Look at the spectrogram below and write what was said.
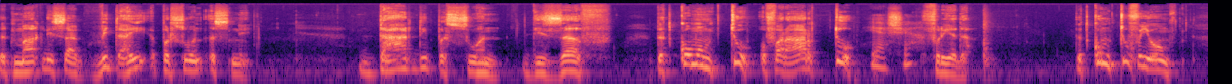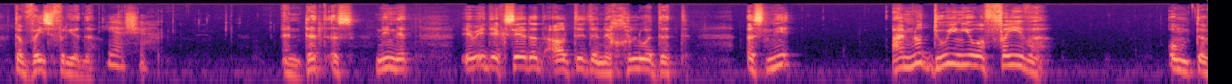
dit maak nie saak wie hy 'n persoon is nie. Daardie persoon deserve. Dit kom hom toe of vir haar toe Ja, Sheikh. vrede. Dit kom toe vir jou om te wys vrede. Ja, Sheikh. En dit is nie net jy weet ek sê dit altyd en ek glo dit is nie I'm not doing you a favor om te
